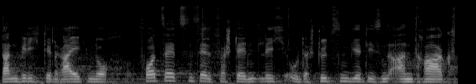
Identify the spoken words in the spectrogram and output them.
Dann will ich den Reigen noch fortsetzen. Selbstverständlich unterstützen wir diesen Antrag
